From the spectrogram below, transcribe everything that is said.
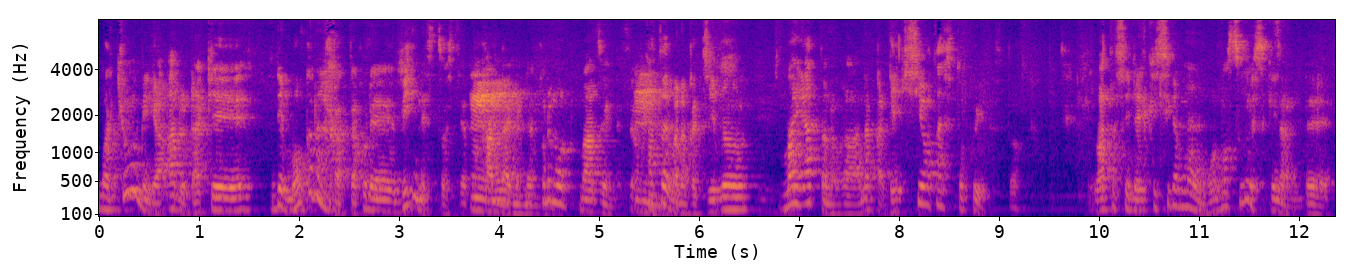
まあ、興味があるだけで儲からなかったらこれビジネスとしてやっぱ考えるんで、うん。これもまずいんですよ。うん。例えばなんか自分前あったのがなんか歴史私得意ですと。私歴史がもうものすごい好きなんで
